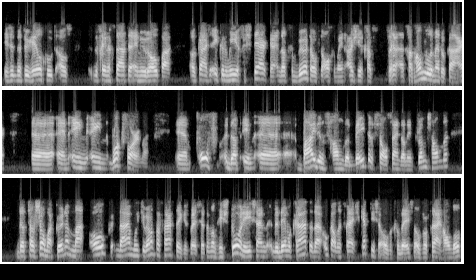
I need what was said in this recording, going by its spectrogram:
is het natuurlijk heel goed als de Verenigde Staten en Europa elkaars economieën versterken. En dat gebeurt over het algemeen als je gaat, gaat handelen met elkaar uh, en één, één blok vormen. Uh, of dat in uh, Bidens handen beter zal zijn dan in Trumps handen dat zou zomaar kunnen, maar ook daar moet je wel een paar vraagtekens bij zetten. Want historisch zijn de Democraten daar ook altijd vrij sceptisch over geweest, over vrijhandel.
